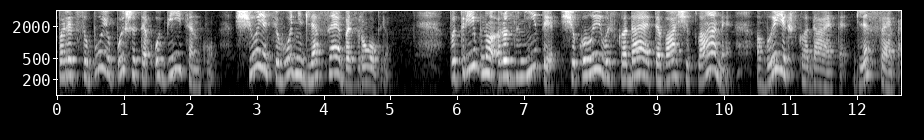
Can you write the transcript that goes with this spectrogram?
перед собою пишете обіцянку, що я сьогодні для себе зроблю. Потрібно розуміти, що коли ви складаєте ваші плани, ви їх складаєте для себе.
